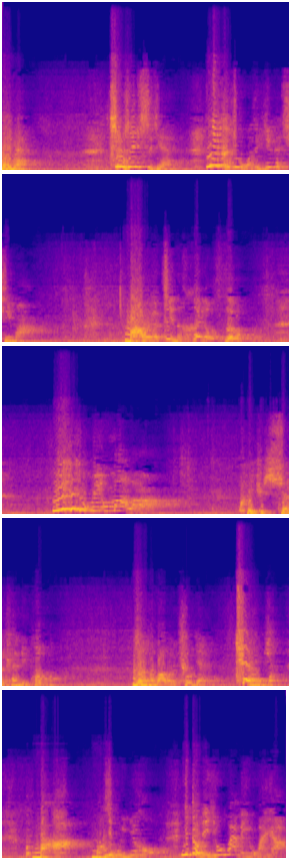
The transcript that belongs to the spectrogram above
圆圆，这人世间，你可就我这一个亲妈。妈，我要真的喝药死了，你可就没有妈了。快去说劝你婆婆，让她把我的条件全给下。妈，妈是为你好，你到底有完没有完呀？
